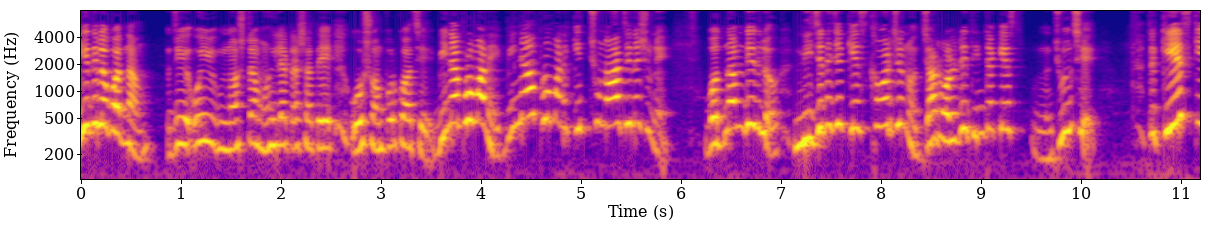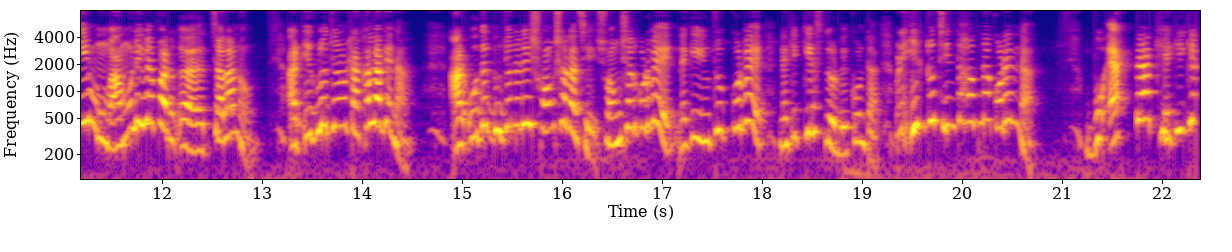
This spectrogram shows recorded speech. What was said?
দিয়ে দিল বদনাম যে ওই নষ্টা মহিলাটার সাথে ওর সম্পর্ক আছে। বিনা প্রমাণে বিনা প্রমাণে, কিচ্ছু না জেনে শুনে। বদনাম দিয়ে দিল? নিজে নিজে কেস খাওয়ার জন্য? যার অলরেডি তিনটা কেস ঝুলছে। তো কেস কি মামুলি ব্যাপার চালানো? আর এগুলোর জন্য টাকা লাগে না? আর ওদের দুজনেরই সংসার আছে। সংসার করবে নাকি ইউটিউব করবে নাকি কেস লড়বে? কোনটা? মানে একটু চিন্তা ভাবনা করেন না। একটা খেকিকে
